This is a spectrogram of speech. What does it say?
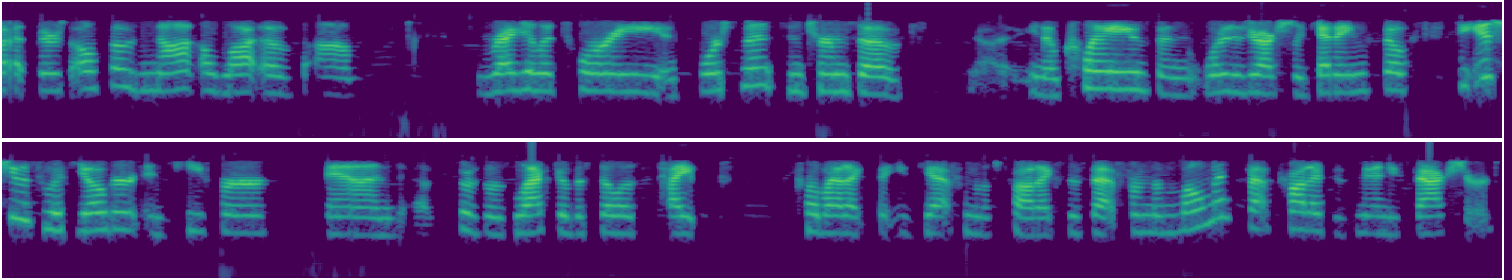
but there's also not a lot of um, regulatory enforcement in terms of uh, you know claims and what it is you're actually getting. So the issues with yogurt and kefir and uh, sort of those lactobacillus type probiotics that you get from those products is that from the moment that product is manufactured,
